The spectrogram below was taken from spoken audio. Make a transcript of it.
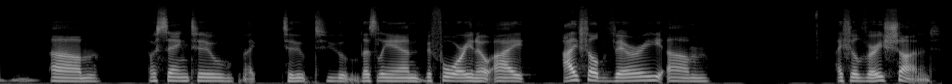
Mm-hmm. Um, I was saying to like to to Leslie Ann before, you know, I I felt very um, I feel very shunned.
